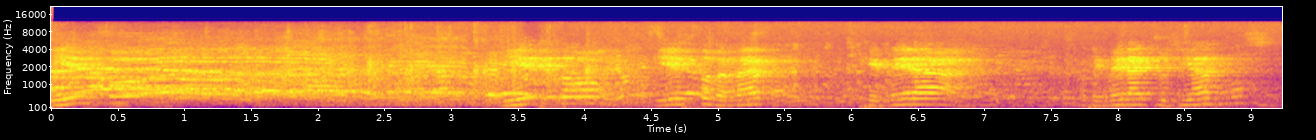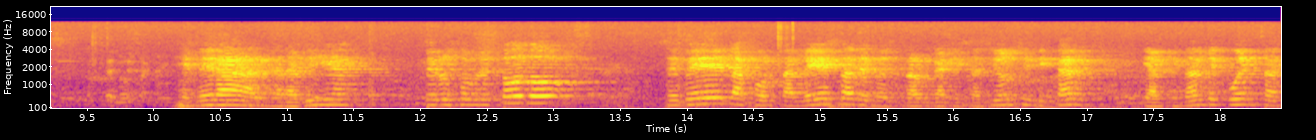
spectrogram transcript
Y esto, y esto, y esto, ¿verdad? Genera, genera entusiasmo, genera algarabía, pero sobre todo se ve la fortaleza de nuestra organización sindical y al final de cuentas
